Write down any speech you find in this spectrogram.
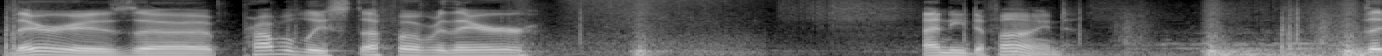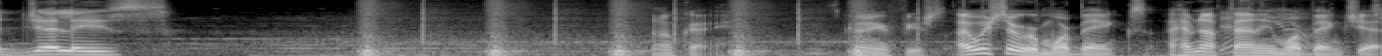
there is uh, probably stuff over there I need to find. The jellies. Okay. Let's go here first. I wish there were more banks. I have not found any more banks yet.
